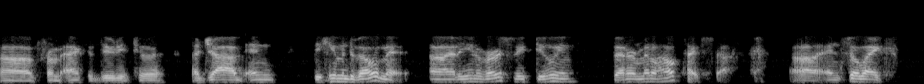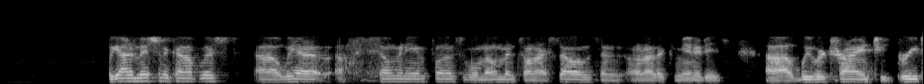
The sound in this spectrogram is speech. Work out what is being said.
uh, from active duty to a, a job in the human development uh, at a university doing better mental health type stuff. Uh, and so, like, we got a mission accomplished. Uh, we had uh, so many influenceable moments on ourselves and on other communities. Uh, we were trying to breach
